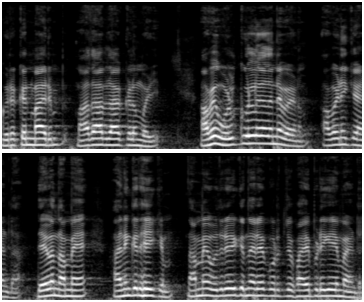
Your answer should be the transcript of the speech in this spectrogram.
ഗുരുക്കന്മാരും മാതാപിതാക്കളും വഴി. അവ ഉൾക്കൊള്ളുക തന്നെ വേണം. അവണിക്കേണ്ട ദൈവം നമ്മെ അനുഗ്രഹിക്കും. നമ്മെ ഉപദ്രവിക്കുന്നവരെക്കുറിച്ച് ഭയപ്പെടുകയും വേണ്ട.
